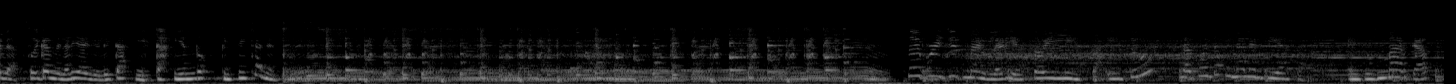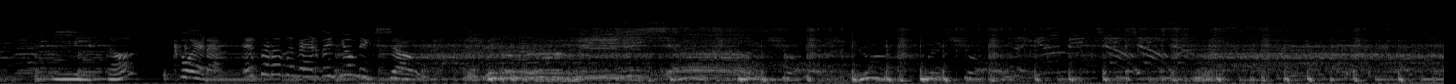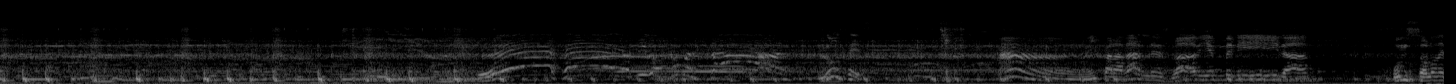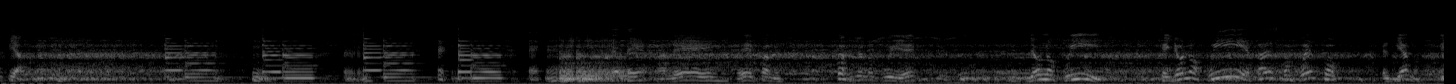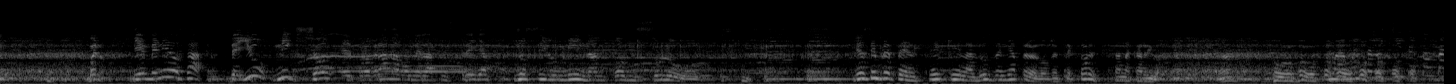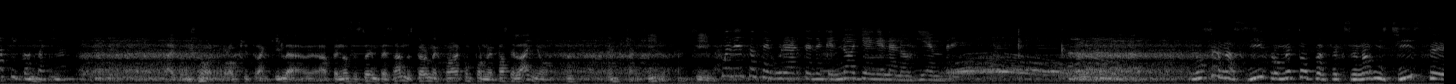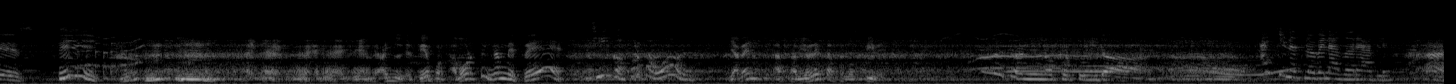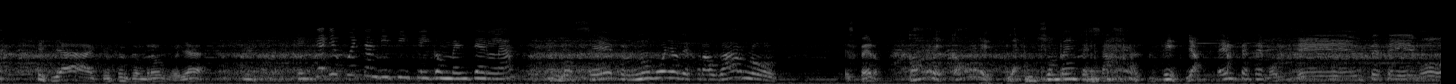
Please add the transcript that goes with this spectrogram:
Hola, soy Candelaria de Violeta y estás viendo Disney Channel. Soy Bridget Mengler y estoy lista. ¿Y tú? La cuenta final empieza. En sus marcas, ¿listos? ¡Fuera! Es hora de ver The You Mix Show. Fui, ¿eh? Yo no fui. Que yo no fui. Está descompuesto. El piano. Bueno, bienvenidos a The You Mix Show, el programa donde las estrellas nos iluminan con su luz. Yo siempre pensé que la luz venía, pero de los reflectores que están acá arriba. Wow, hasta los chistes son básicos aquí. Ay, bueno, Rocky, tranquila. Apenas estoy empezando. Espero mejorar conforme pase el año. Eh, tranquila, tranquila. Puedes asegurarte de que no lleguen a noviembre. No sean así. Prometo perfeccionar mis chistes. Sí. Ay, les pido, por favor, ténganme fe. Chicos, por favor. Ya ven, hasta Violeta se los pide. Dan una oportunidad. Quienes lo ven adorable. Ah, ya, que me sonrojo, ya. ¿En serio fue tan difícil convencerlas? Lo sé, pero no voy a defraudarlos. Espero. Corre, corre, la función va a empezar. Sí, ya, empecemos. Empecemos.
